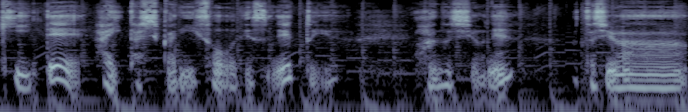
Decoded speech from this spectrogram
聞いてはい確かにそうですねという。お話をね私はあの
